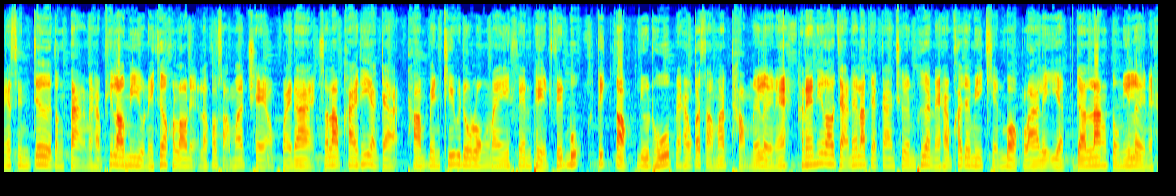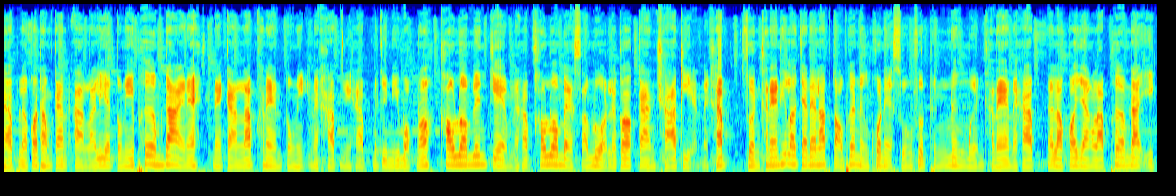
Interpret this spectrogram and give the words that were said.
Messenger ต่างนะครับที่เรามีอยู่ในเครื่องของเราเนี่ยเราก็สามารถแชร์ออกไปได้สำหรับใครที่อยากจะทำเป็นคลิปวิดีโอลงในแฟนเพจ Facebook TikTok YouTube นะครับก็สามารถทำได้เลยนะคะแนนที่เราจะได้รับจากการเชิญเพื่อนนะครับเขาจะมีเขียนบอกรายละเอียดด้านล่างตรงนี้เลยนะครับแล้วก็ทำการอ่านรายละเอียดตรงนี้เพิ่มได้นะในการรับคะแนนตรงนี้นะครับนี่ครับมันจะมีบอกเนาะเข้าร่วมเล่นเกมนะครับเข้าร่วมแบบสำรวจแล้วก็การชาร์จเหรียญนะครับส่วนคะแนนที่เราจะได้รับต่อเพื่อนหนึ่งคนเนี่ยสูงสุดถึง 10,000 คะแนนนะครับแล้วเราก็ยังรับเพิ่มได้อีก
